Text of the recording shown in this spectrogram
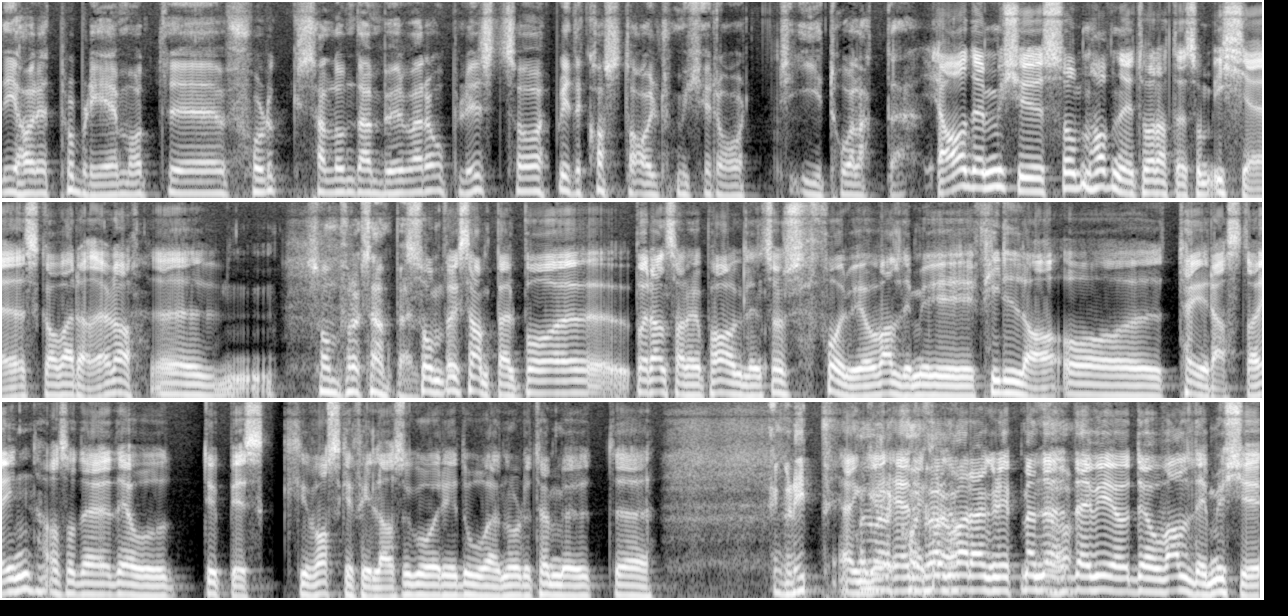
de, har et problem at uh, folk, selv om de bør være opplyst, så blir det kasta altfor mye rart i toalettet. Ja, det er mye som havner i toalettet som ikke skal være der, da. Uh, som f.eks.? Som f.eks. på, på renseanlegget på Hagelin så får vi jo veldig mye filler og tøyrester inn. Altså det, det er jo typisk vaskefiller som går i doen når du tømmer ut uh, en glipp? En, kan være, det kan være en glipp, men ja. det, det, er jo veldig mye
